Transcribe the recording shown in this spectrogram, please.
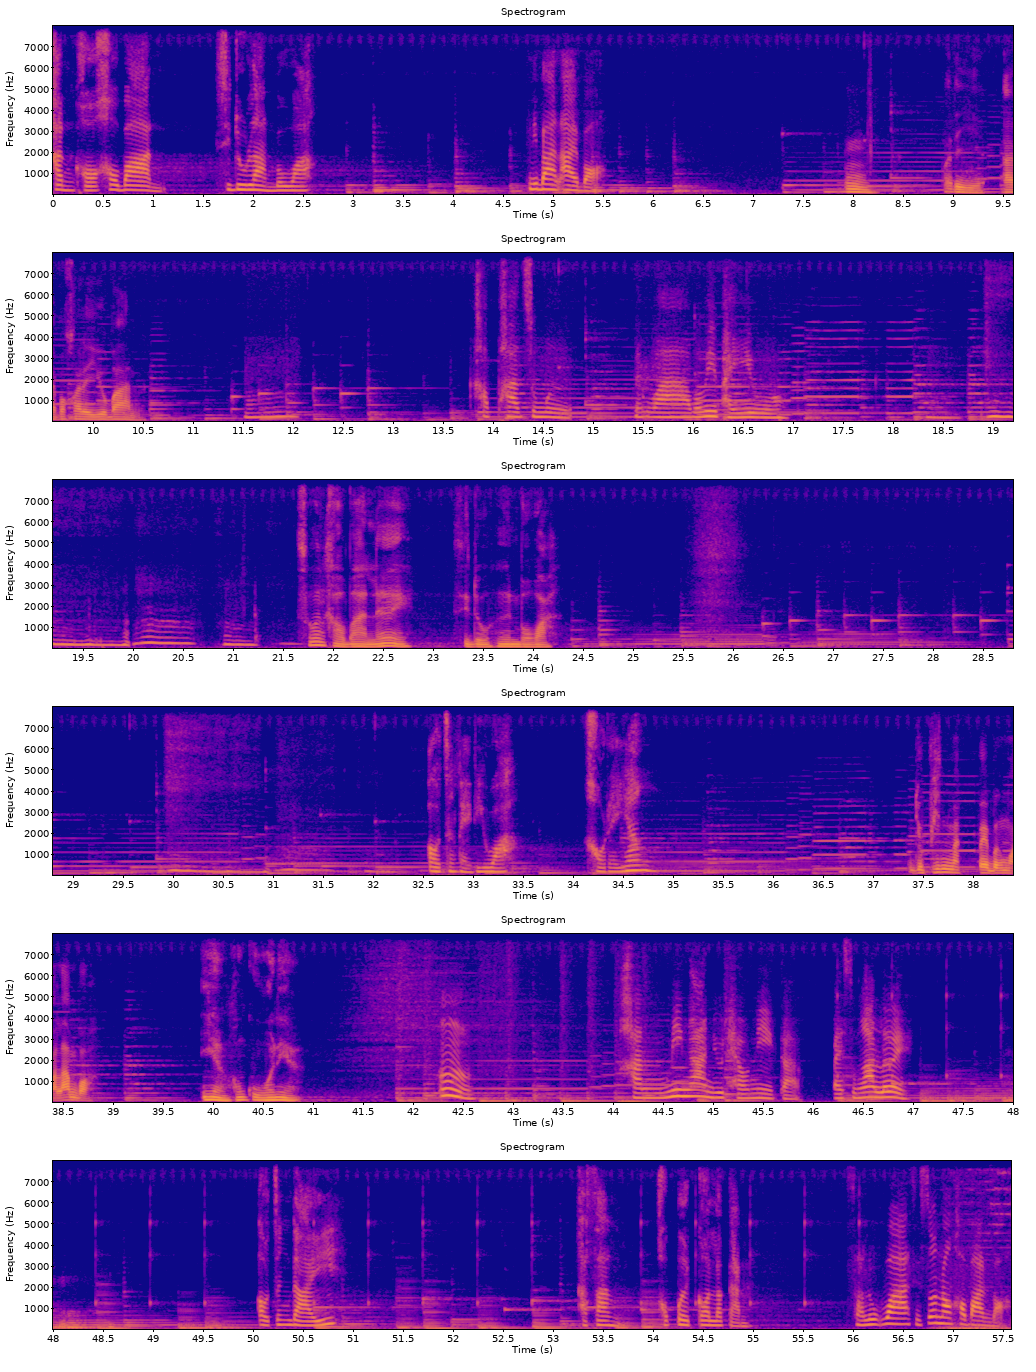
ขันขอเข้าบ้าน สิดูหลานบ่วะ นี่บ้านอายบ่อืมพอดีอายบ่ค่อยได้อยู่บ้าน ขับพาดสุมือนึกว่าบ่มีไผอยู่ส่วนเข้าบ้านเลย สิดูฮืนบ่วะเอาจังไหนดีวะ เขาได้ยังอยู่พินมักไปเบิ่งหมอลำบ่เอียงของกูวะเนี่ย อืมคันมีงานอยู่แถวนี้กับไปสุงานเลย เอาจังใด คาสั้นเขาเปิดก่อนละกัน สรุปว่าสิส่วนน้องเขาบานบอก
